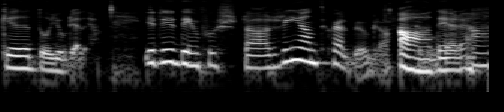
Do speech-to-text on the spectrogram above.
Och eh, då gjorde jag det. Är det din första rent självbiografiska Ja det är det. Ja.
